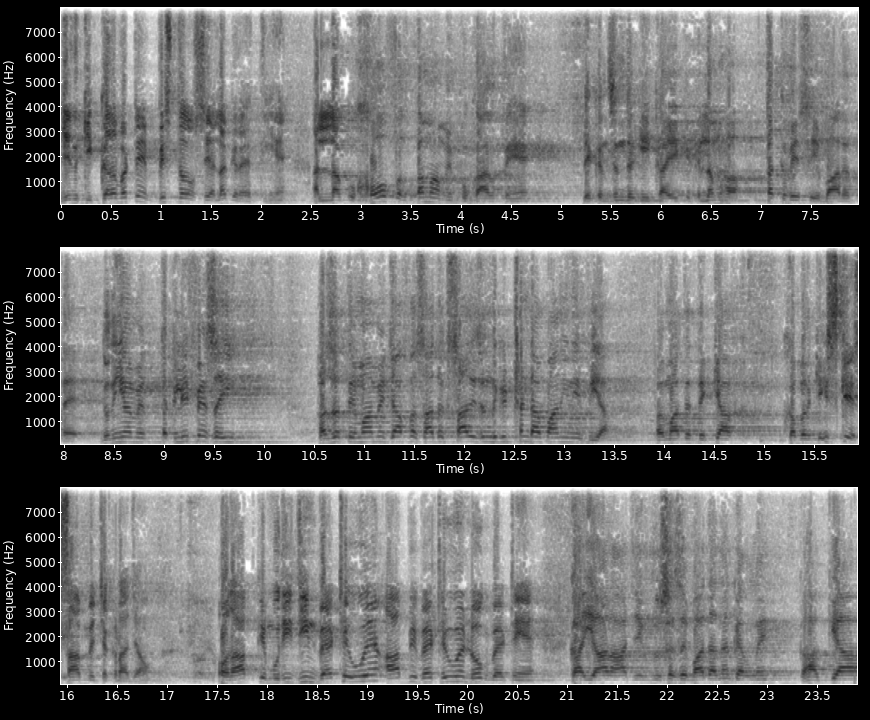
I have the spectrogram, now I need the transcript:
جن کی کروٹیں بستروں سے الگ رہتی ہیں۔ اللہ کو خوف اور تما میں پکارتے ہیں۔ لیکن زندگی کا ایک ایک لمحہ تقوی سے عبارت ہے۔ دنیا میں تکلیفیں صحیح۔ حضرت امام جعفر صادق ساری زندگی ٹھنڈا پانی نہیں پیا۔ فرماتے تھے، کیا خبر کہ اس کے حساب میں چکرا جاؤں؟ اور آپ کے مریدین بیٹھے ہوئے ہیں، آپ بھی بیٹھے ہوئے ہیں، لوگ بیٹھے ہیں۔ کہا، یار، آج ایک دوسرے سے وعدہ نہ کر لیں۔ کہا، کیا؟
